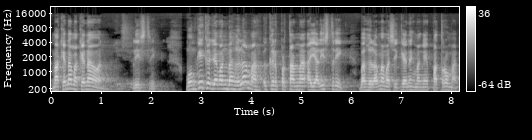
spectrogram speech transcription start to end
make make naon? Listrik. Mungkin ke zaman bah lama ukur pertama ayah listrik. Bah lama masih keeh mange patromat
